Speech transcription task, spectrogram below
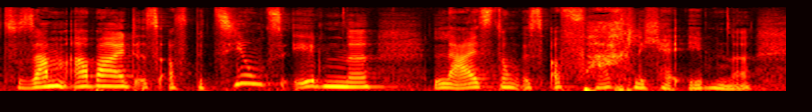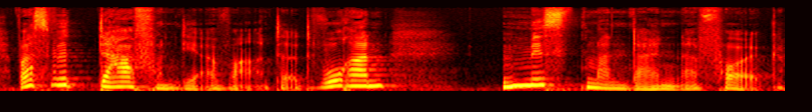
Zusammenarbeit ist auf Beziehungsebene, Leistung ist auf fachlicher Ebene. Was wird da von dir erwartet? Woran misst man deinen Erfolg?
